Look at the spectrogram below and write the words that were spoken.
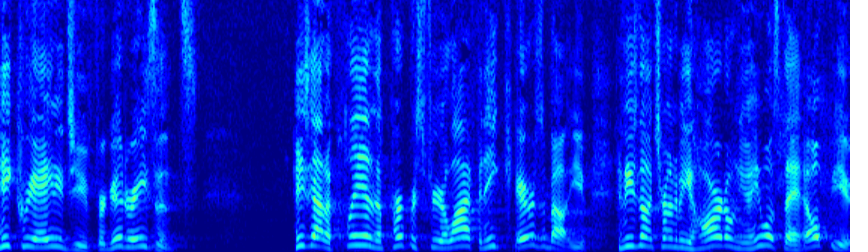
He created you for good reasons. He's got a plan and a purpose for your life, and He cares about you. And He's not trying to be hard on you, He wants to help you.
